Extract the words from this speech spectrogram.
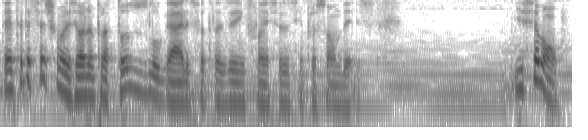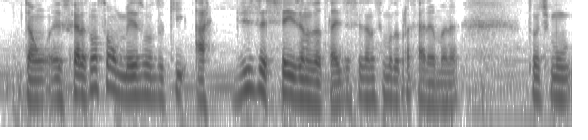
Então é interessante como eles olham para todos os lugares para trazer influências assim pro som deles. Isso é bom. Então, os caras não são o mesmo do que há 16 anos atrás. 16 anos se mudou pra caramba, né? Então, tipo,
